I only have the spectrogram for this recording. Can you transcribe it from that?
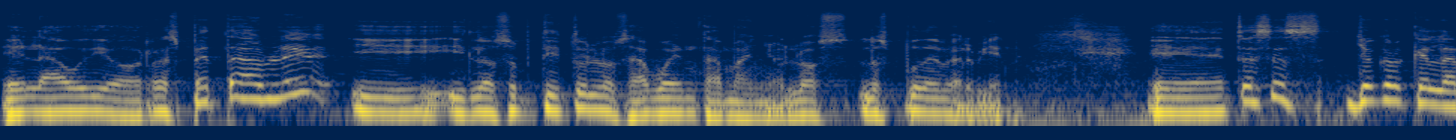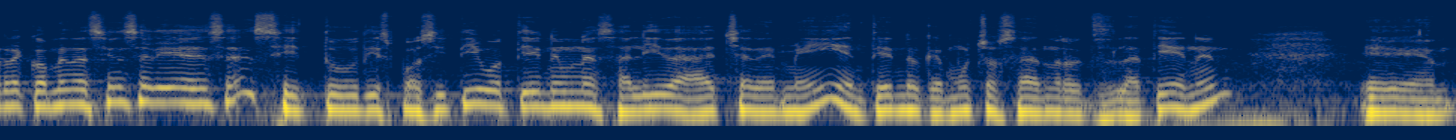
el audio respetable y, los subtítulos a buen tamaño, los, los pude ver bien. Eh, entonces, yo creo que la recomendación sería esa. Si tu dispositivo tiene una salida HDMI, entiendo que muchos Androids la tienen, eh,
